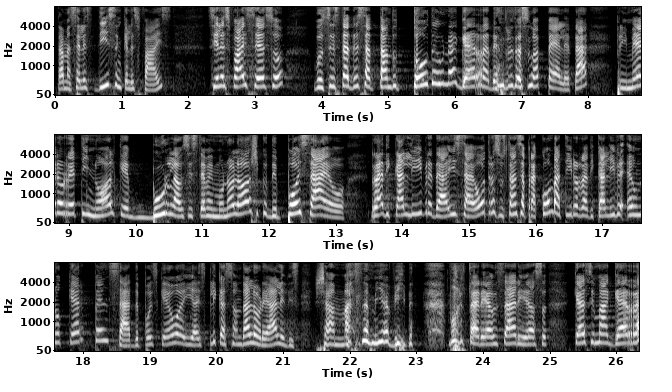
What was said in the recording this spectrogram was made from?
tá? mas eles dizem que eles fazem, se eles fazem isso, você está desatando toda uma guerra dentro da sua pele, tá? Primeiro o retinol, que burla o sistema imunológico, depois sai o radical livre, daí sai outra substância para combater o radical livre. Eu não quero pensar, depois que eu ouvi a explicação da L'Oréal, ele diz, jamais na minha vida voltarei a usar isso. Que é uma guerra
